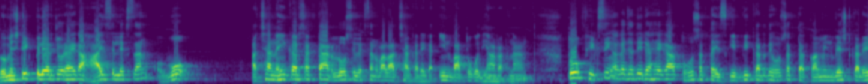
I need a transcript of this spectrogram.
डोमेस्टिक प्लेयर जो रहेगा हाई सिलेक्शन वो अच्छा नहीं कर सकता और लो सिलेक्शन वाला अच्छा करेगा। इन बातों को ध्यान रखना है। तो फिक्सिंग अगर यदि रहेगा तो हो सकता है स्किप भी कर दे, हो सकता है कम इन्वेस्ट करे,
